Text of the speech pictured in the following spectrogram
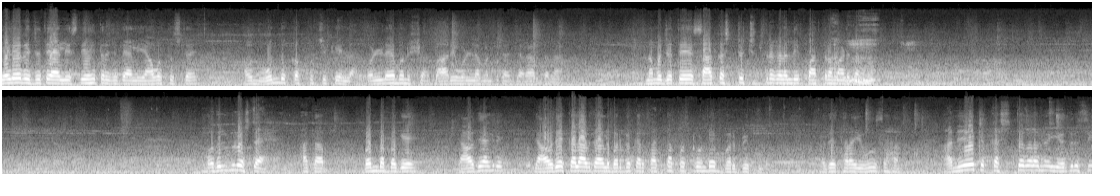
ಗೆಳೆಯರ ಜೊತೆ ಆಗಲಿ, ಸ್ನೇಹಿತರ ಜೊತೆ ಆಗಲಿ ಯಾವತ್ತೂ ಅಷ್ಟೇ, ಅವನು ಒಂದು ಕಪ್ಪು ಚುಕ್ಕೆ ಇಲ್ಲ. ಒಳ್ಳೆಯ ಮನುಷ್ಯ, ಭಾರಿ ಒಳ್ಳೆಯ ಮನುಷ್ಯ ಜನಾರ್ದನ. ನಮ್ಮ ಜೊತೆ ಸಾಕಷ್ಟು ಚಿತ್ರಗಳಲ್ಲಿ ಪಾತ್ರ ಮಾಡಿದ ಮೊದಲಿಂದಲೂ ಅಷ್ಟೇ, ಆತ ಬಂದ ಬಗೆ ಯಾವುದೇ ಆಗಲಿ, ಯಾವುದೇ ಕಲಾವಿದ ಆಗಲಿ ಬರ್ಬೇಕಾದ್ರೆ ಕಷ್ಟಪಟ್ಕೊಂಡೇ ಬರಬೇಕು. ಅದೇ ಥರ ಇವನು ಸಹ ಅನೇಕ ಕಷ್ಟಗಳನ್ನು ಎದುರಿಸಿ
